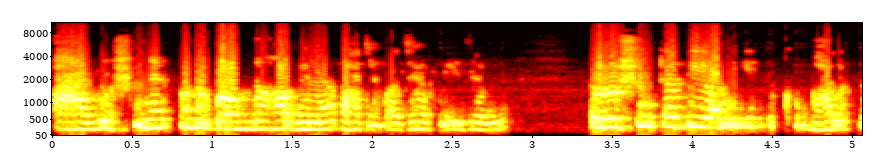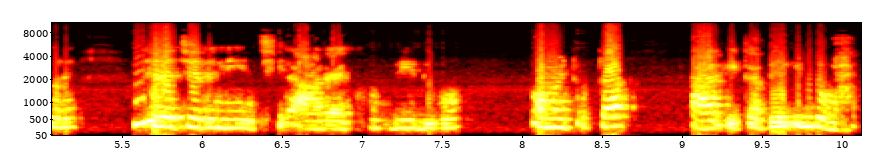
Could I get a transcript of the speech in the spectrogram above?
আর রসুনের কোনো গন্ধ হবে না, ভাজা ভাজা হয়ে যাবে। তো রসুনটা দিয়ে আমি কিন্তু খুব ভালো করে নেড়ে চেড়ে নিয়েছি। আর এখন দিয়ে দিব টমেটোটা। আর এটা দিয়ে কিন্তু ভাত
